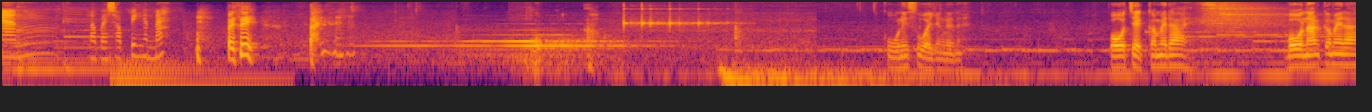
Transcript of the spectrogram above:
งั้นเราไปช้อปปิ้งกันไหมไปสิ กูนี่ซวยจังเลยนะ โปรเจกต์ก็ไม่ได้ โบนัสก็ไม่ได้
